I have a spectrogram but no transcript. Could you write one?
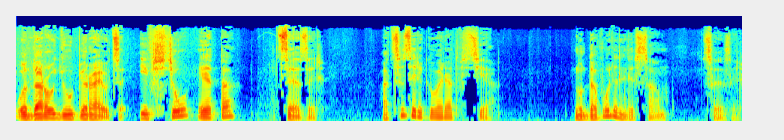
дороги упираются, и все это Цезарь. О Цезаре говорят все. Но доволен ли сам – Цезарь.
